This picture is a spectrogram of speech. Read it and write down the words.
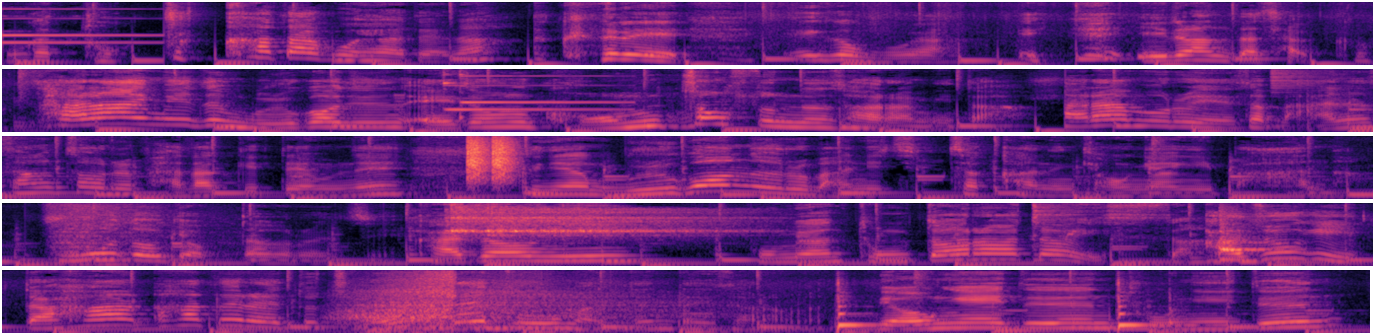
뭔가 독특하다고 해야 되나? 그래 이거 뭐야? 이런다 자꾸. 사람이든 물건이든 애정을 엄청 쏟는 사람이다. 사람으로 인해서 많은 상처를 받았기 때문에 그냥 물건으로 많이 집착하는 경향이 많아. 부모 덕이 없다 그러지. 가정이 보면 동떨어져 있어. 가족이 있다 하, 하더라도 절대 도움 안 된다 이 사람은. 명예든 돈이든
